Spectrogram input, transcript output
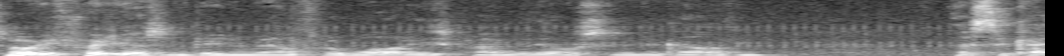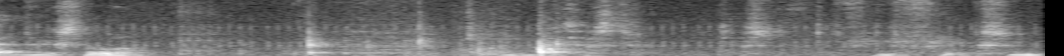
Sorry, Freddie hasn't been around for a while. He's playing with Elsa in the garden. That's the cat next door. Just, just a few flicks and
